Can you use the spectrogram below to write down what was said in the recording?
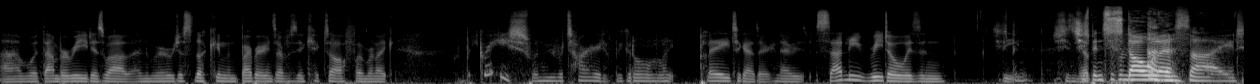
um, with Amber Reed as well, and we were just looking. And Barbarians obviously kicked off, and we're like, "It would be great when we retired if we could all like play together." Now, sadly, Rito is in. She's been- she's, she's the- been stolen. Other side.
